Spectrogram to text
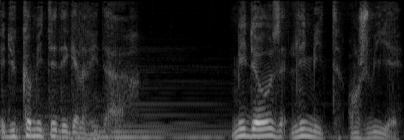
et du comité des galeries d'art. Meadows limite en juillet.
